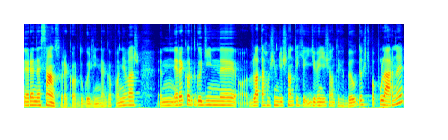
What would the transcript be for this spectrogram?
renesansu rekordu godzinnego, ponieważ Rekord godzinny w latach 80. i 90. był dość popularny.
